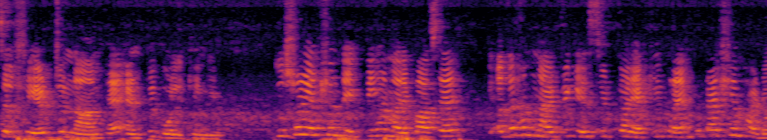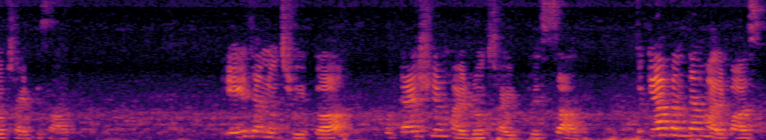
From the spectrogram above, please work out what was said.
सल्फेट जो नाम है एंड पे वो लिखेंगे। दूसरा रिएक्शन देखते हैं, हमारे पास है कि अगर हम नाइट्रिक एसिड का रिएक्शन कराएँ पोटेशियम हाइड्रोक्साइड के साथ। एज एन थ्री का पोटेशियम हाइड्रोक्साइड के साथ। तो क्या बनता है हमारे पास?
